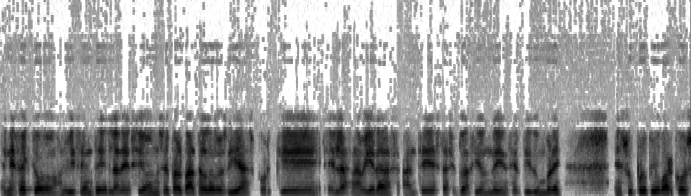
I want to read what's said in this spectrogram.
En efecto, Vicente, la tensión se palpa todos los días porque las navieras, ante esta situación de incertidumbre, en sus propios barcos,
